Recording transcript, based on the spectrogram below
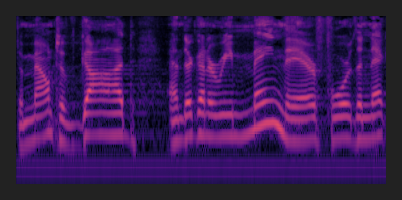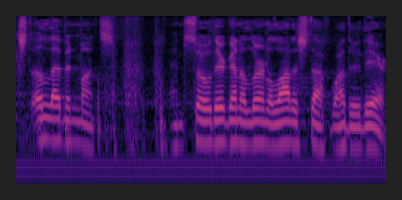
the Mount of God, and they're going to remain there for the next 11 months. And so they're going to learn a lot of stuff while they're there.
